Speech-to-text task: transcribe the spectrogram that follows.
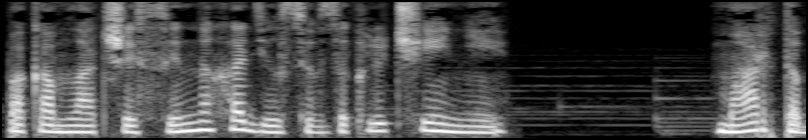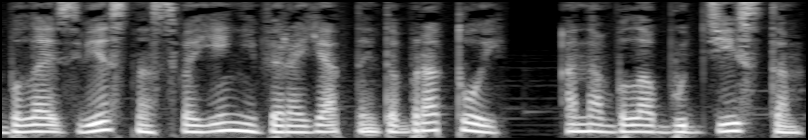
пока младший сын находился в заключении. Марта была известна своей невероятной добротой. Она была буддистом,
